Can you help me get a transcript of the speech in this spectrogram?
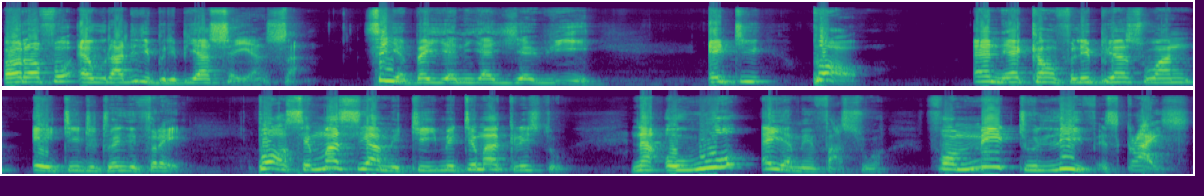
Orofo ewurade di biribi ahyɛ yɛn nsa. Sɛ yɛbɛyɛ ne yɛayɛ wie. Eti Paul ɛna ɛka Philippians 1, 18 to 23. Paul sɛ masi a meti, metema Kristo. Na owuo yɛ me mfasoɔ. For me to live is christ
